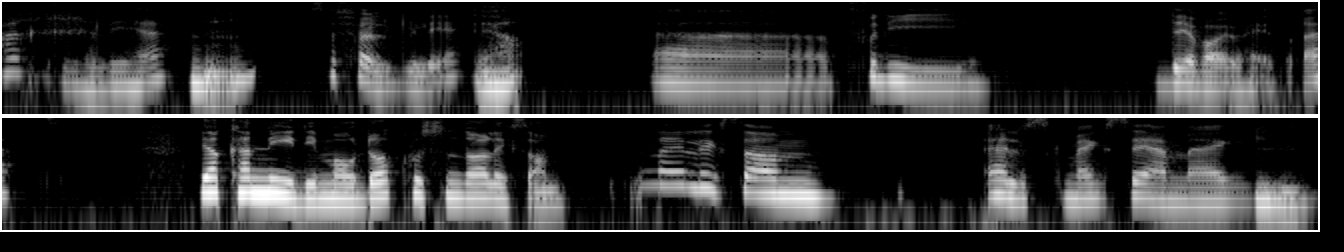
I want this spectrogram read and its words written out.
herlighet. Mm. Selvfølgelig. Ja. Eh, fordi det var jo helt rett. ja, hva needy mode, da? Hvordan da, liksom? Nei, liksom Elsk meg, se meg, Mm.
